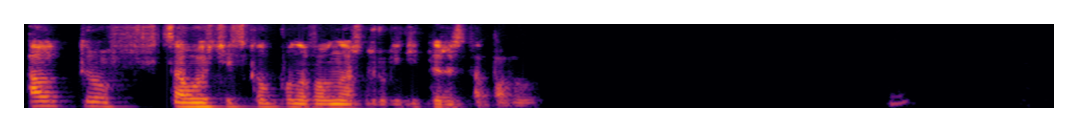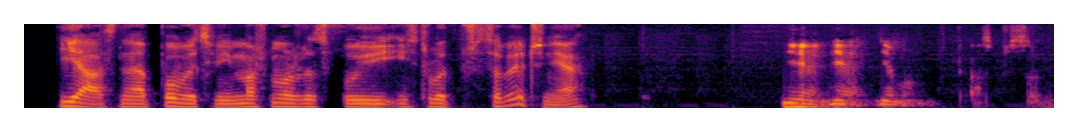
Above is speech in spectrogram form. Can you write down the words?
outro w całości skomponował nasz drugi gitarzysta Paweł. Jasne, a powiedz mi, masz może swój instrument przy sobie, czy nie? Nie, nie, nie mam teraz przy sobie.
